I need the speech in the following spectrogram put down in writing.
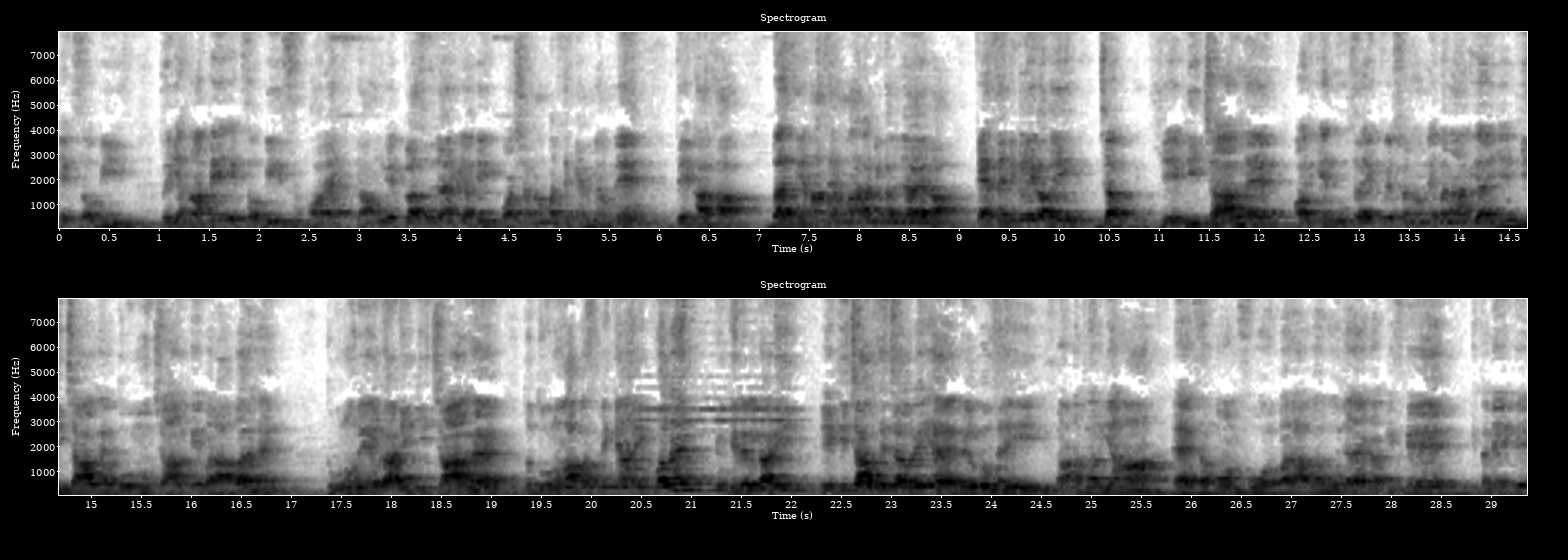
120 तो यहाँ पे 120 और x क्या होंगे? प्लस हो जाएँगे। अभी क्वेश्चन नंबर सेकेंड में हमने देखा था। बस यहाँ से हमारा निकल जाएगा। कैसे निकलेगा भाई? जब ये भी चाल है और ये दूसरा इक्वेशन हमने बना लिया, ये भी चाल है, दोनों चाल के बराबर हैं। दोनों रेलगाड़ी की चाल है तो दोनों आपस में क्या है इक्वल है? क्योंकि रेलगाड़ी एक ही चाल से चल रही है। बिल्कुल सही। इसका मतलब यहाँ x अपॉन फोर बराबर हो जाएगा किसके? इतने के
